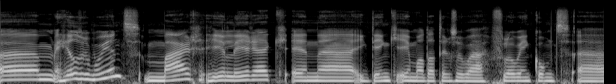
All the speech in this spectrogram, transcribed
Um, heel vermoeiend, maar heel leerrijk. En uh, ik denk eenmaal dat er zo wat flow in komt, uh,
